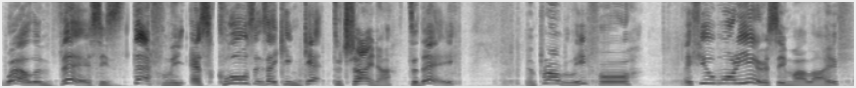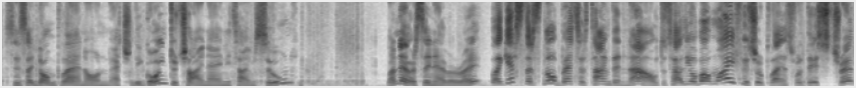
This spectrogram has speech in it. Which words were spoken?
Well, and this is definitely as close as I can get to China today, and probably for a few more years in my life, since I don't plan on actually going to China anytime soon. But never say never, right? Well, I guess there's no better time than now to tell you about my future plans for this trip.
